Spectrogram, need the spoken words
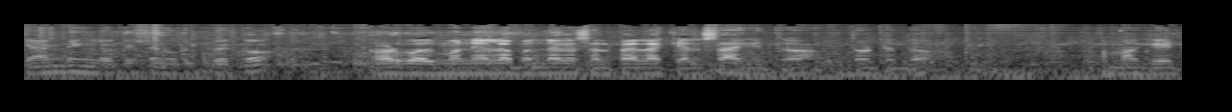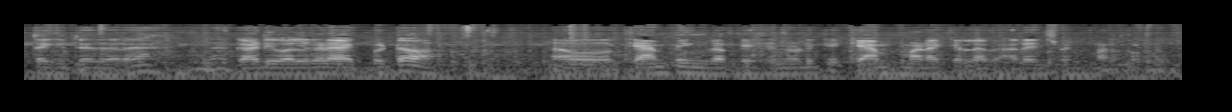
ಕ್ಯಾಂಪಿಂಗ್ ಲೊಕೇಶನ್ ಹುಡುಕ್ಬೇಕು. ನೋಡ್ಬೋದು, ಮೊನ್ನೆ ಎಲ್ಲ ಬಂದಾಗ ಸ್ವಲ್ಪ ಎಲ್ಲ ಕೆಲಸ ಆಗಿತ್ತು, ತೋಟದ್ದು. ಅಮ್ಮ ಗೇಟ್ ತೆಗಿತಾ ಇದ್ದಾರೆ. ಗಾಡಿ ಒಳಗಡೆ ಹಾಕ್ಬಿಟ್ಟು ನಾವು ಕ್ಯಾಂಪಿಂಗ್ ಲೊಕೇಶನ್ ಹುಡುಕಿ ಕ್ಯಾಂಪ್ ಮಾಡೋಕ್ಕೆಲ್ಲ ಅರೇಂಜ್ಮೆಂಟ್ ಮಾಡ್ಕೊಬೇಕು.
